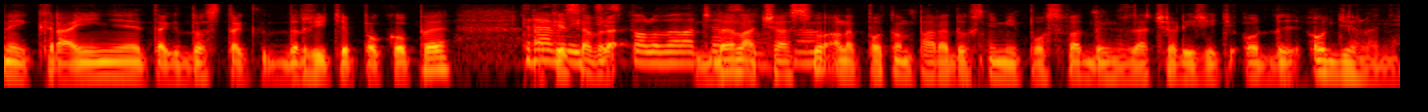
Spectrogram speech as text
inej krajine, tak dosť tak držíte pokope. Trávili ste spolu veľa času, Veľa času, no. ale potom paradoxne my po svadbe začali žiť odde- oddelenie.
